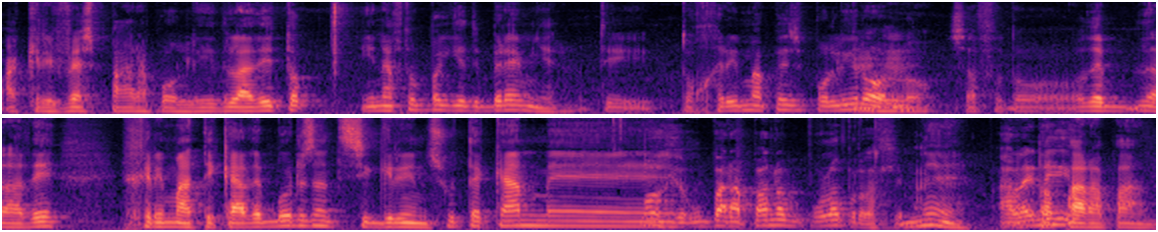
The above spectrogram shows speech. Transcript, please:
Ακριβές πάρα πολύ. Δηλαδή το, είναι αυτό που είπα για την Premier. Ότι το χρήμα παίζει πολύ Μμμ. ρόλο σε αυτό το. Δεν, δηλαδή χρηματικά δεν μπορείς να τη συγκρίνεις ούτε καν με. Όχι, εγώ παραπάνω από πολλά πρωταθλήματα. ναι, αλλά από τα είναι παραπάνω.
